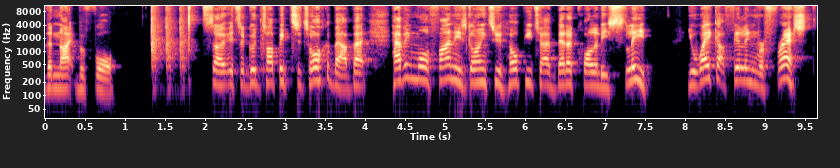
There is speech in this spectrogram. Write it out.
the night before. So it's a good topic to talk about. But having more fun is going to help you to have better quality sleep. You wake up feeling refreshed.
